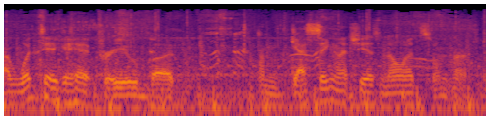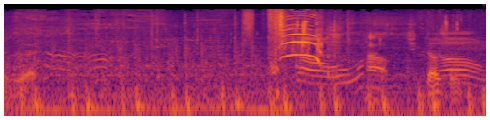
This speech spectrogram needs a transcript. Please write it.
I would take a hit for you, but I'm guessing that she has no it, so I'm not gonna do that. Doesn't. No.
